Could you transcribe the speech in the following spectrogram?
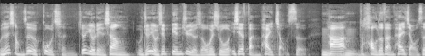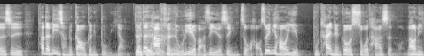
我在想这个过程就有点像，我觉得有些编剧的时候会说，一些反派角色，他好的反派角色是他的立场就刚好跟你不一样，但他很努力的把自己的事情做好，所以你好像也不太能够说他什么，然后你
